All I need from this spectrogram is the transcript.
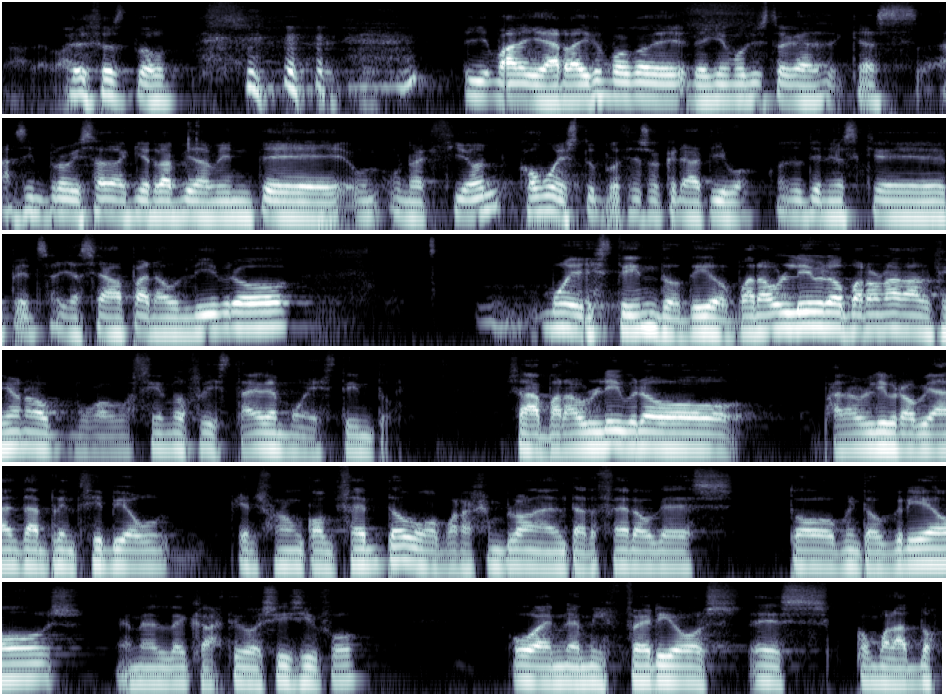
Vale, vale. Eso es top. Y vale, y a raíz un poco de, de que hemos visto que, has, que has- has improvisado aquí rápidamente un- una acción, ¿cómo es tu proceso creativo? Cuando tienes que pensar, ya sea para un libro, Muy distinto, tío. Para un libro, para una canción o, o siendo freestyle es muy distinto. O sea, para un libro, para un libro obviamente al principio pienso en un concepto, como por ejemplo en el tercero que es todo mitos griegos, en el de Castigo de Sísifo, o en hemisferios es como las dos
